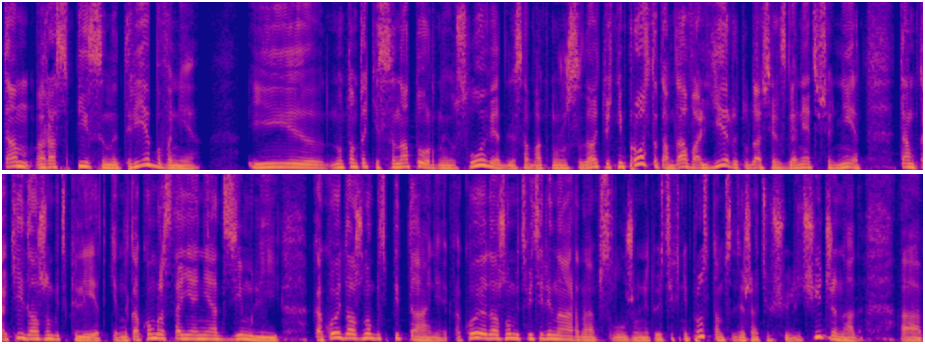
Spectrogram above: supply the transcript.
там расписаны требования и, ну, там такие санаторные условия для собак нужно создавать. То есть не просто там, да, вольеры, туда всех сгонять, все. Нет. Там какие должны быть клетки, на каком расстоянии от земли, какое должно быть питание, какое должно быть ветеринарное обслуживание. То есть их не просто там содержать, их еще и лечить же надо. А,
